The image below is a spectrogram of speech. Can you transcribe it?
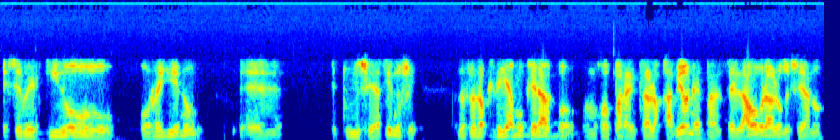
ese vertido o, relleno eh, estuviese haciéndose. Nosotros creíamos que era pues, a lo mejor para entrar los camiones, para hacer la obra, o lo que sea, ¿no?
